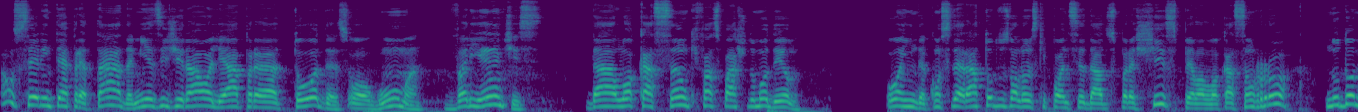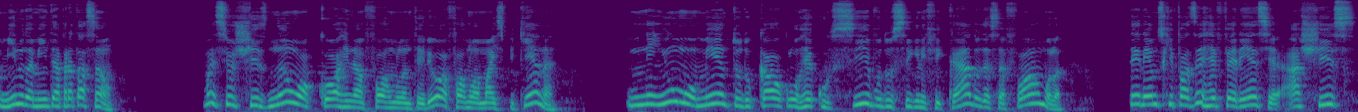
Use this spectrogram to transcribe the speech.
Ao ser interpretada, me exigirá olhar para todas ou alguma variantes da alocação que faz parte do modelo. Ou ainda, considerar todos os valores que podem ser dados para x pela alocação ρ no domínio da minha interpretação. Mas se o x não ocorre na fórmula anterior, a fórmula mais pequena, em nenhum momento do cálculo recursivo do significado dessa fórmula teremos que fazer referência a x,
